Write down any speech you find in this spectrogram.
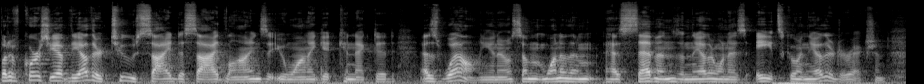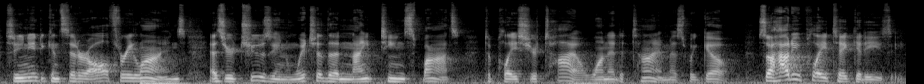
But of course, you have the other two side to side lines that you want to get connected as well. You know, some one of them has sevens and the other one has eights going the other direction. So you need to consider all three lines as you're choosing which of the 19 spots to place your tile one at a time as we go. So, how do you play Take It Easy?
